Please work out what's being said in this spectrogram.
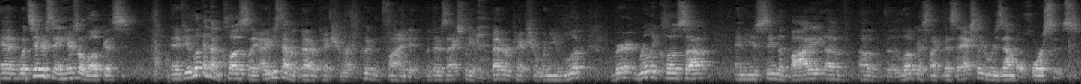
And what's interesting, here's a locust. And if you look at them closely, I used to have a better picture. I couldn't find it, but there's actually a better picture. When you look very, really close up and you see the body of, of the locust like this, they actually resemble horses.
